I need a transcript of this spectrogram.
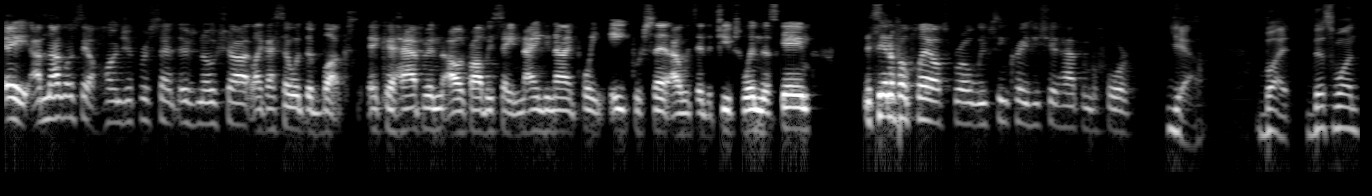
Hey, I'm not going to say 100% there's no shot. Like I said with the Bucs, it could happen. I would probably say 99.8%. I would say the Chiefs win this game. It's the NFL playoffs, bro. We've seen crazy shit happen before. Yeah. But this one,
